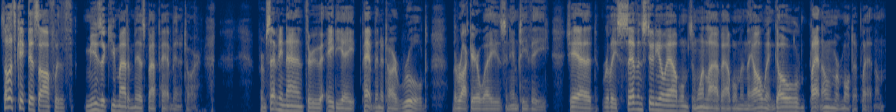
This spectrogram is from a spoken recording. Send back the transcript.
So let's kick this off with music you might have missed by Pat Benatar. From 79 through 88, Pat Benatar ruled the rock airways and MTV. She had released seven studio albums and one live album and they all went gold, platinum or multi-platinum.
